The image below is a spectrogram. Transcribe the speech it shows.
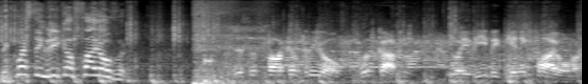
Requesting recon flyover. This is Falcon 3-0. Good copy. UAV beginning flyover.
